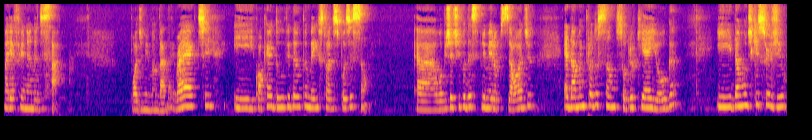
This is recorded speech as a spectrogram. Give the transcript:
Maria Fernanda de Sá. Pode me mandar direct e qualquer dúvida eu também estou à disposição. Uh, o objetivo desse primeiro episódio é dar uma introdução sobre o que é yoga e da onde que surgiu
